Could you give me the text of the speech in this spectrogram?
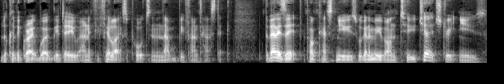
Look at the great work they do, and if you feel like supporting them, that would be fantastic. But that is it for podcast news. We're going to move on to Church Street news.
